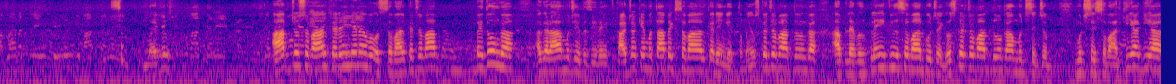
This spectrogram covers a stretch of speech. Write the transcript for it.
आप लेवल प्लेइंग फ़ील्ड की बात कर रहे हैं लेवल इलेक्शन की बात कर रहे हैं आप जो सवाल करेंगे ना, वो उस सवाल का जवाब मैं दूँगा। अगर आप मुझे वज़ीर खारजा के मुताबिक सवाल करेंगे तो मैं उसका जवाब दूँगा। आप लेवल प्लेइंग फ़ील्ड सवाल पूछेंगे, उसका जवाब दूँगा। मुझसे जब, मुझसे सवाल किया गया,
